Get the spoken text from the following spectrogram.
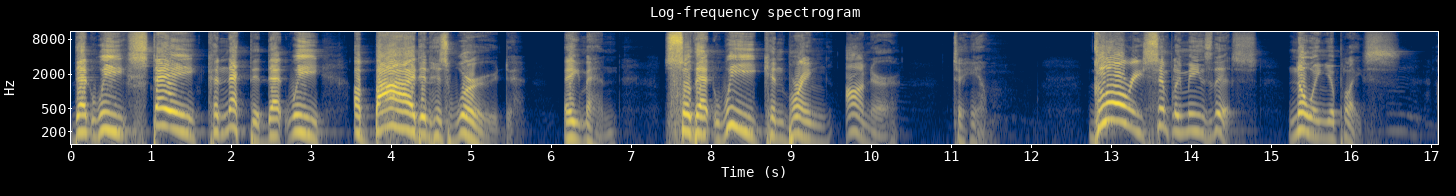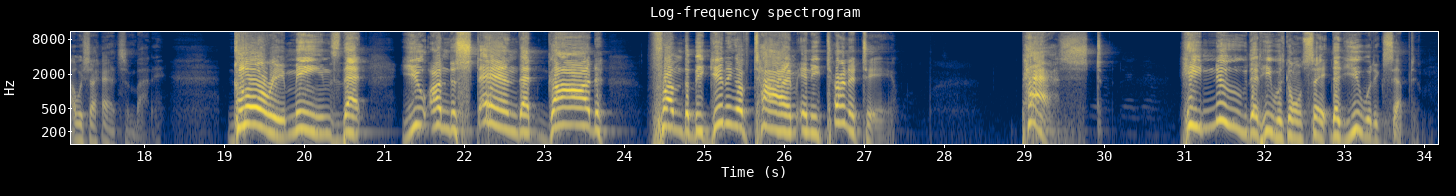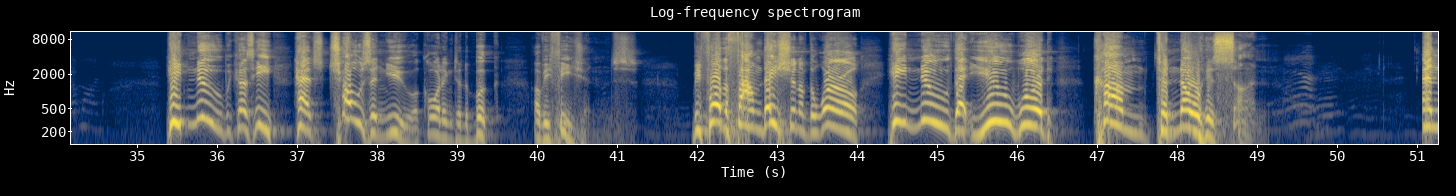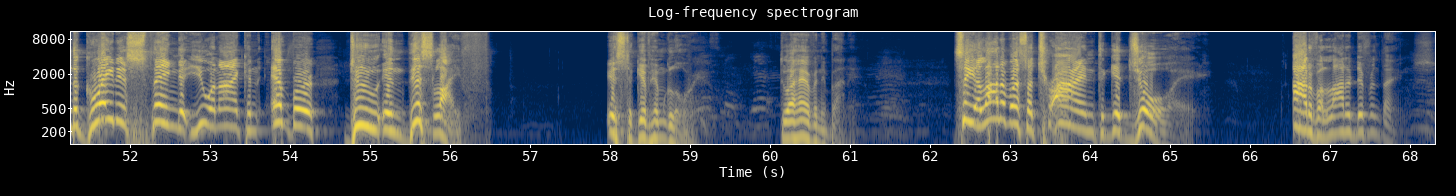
that we stay connected, that we abide in his word. Amen. So that we can bring honor to him. Glory simply means this knowing your place. I wish I had somebody. Glory means that you understand that God, from the beginning of time in eternity, past, he knew that he was going to say that you would accept him. He knew because he has chosen you, according to the book of Ephesians. Before the foundation of the world, he knew that you would come to know his son. And the greatest thing that you and I can ever do in this life is to give him glory. Do I have anybody? See, a lot of us are trying to get joy out of a lot of different things.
